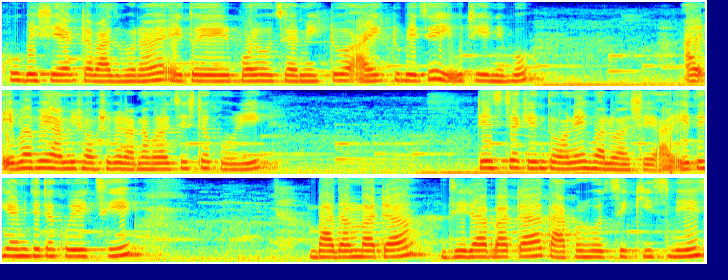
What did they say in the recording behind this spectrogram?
খুব বেশি একটা বাজবো না, এই তো এরপরে হচ্ছে আমি একটু আর একটু বেজে উঠিয়ে নেব। আর এভাবে আমি সবসময় রান্না করার চেষ্টা করি। টেস্টটা কিন্তু অনেক ভালো আসে। আর এ থেকে আমি যেটা করেছি, বাদাম বাটা, জিরা বাটা, তারপর হচ্ছে কিশমিশ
